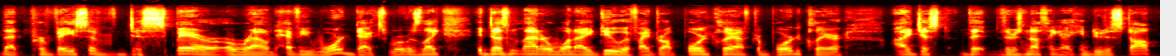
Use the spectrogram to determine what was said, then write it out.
that pervasive despair around heavy ward decks where it was like it doesn't matter what I do if I drop board clear after board clear, I just th- there's nothing I can do to stop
